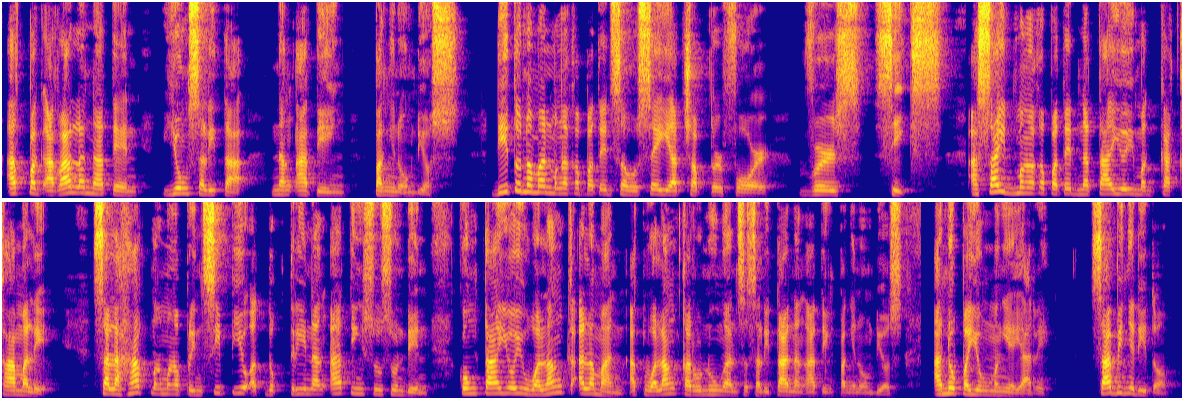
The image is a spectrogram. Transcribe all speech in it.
at pag-aralan natin yung salita ng ating Panginoong Diyos. Dito naman mga kapatid sa Hosea chapter 4 verse 6. Aside mga kapatid na tayo'y magkakamali sa lahat ng mga prinsipyo at doktrinang ating susundin kung tayo'y walang kaalaman at walang karunungan sa salita ng ating Panginoong Diyos, ano pa yung mangyayari? Sabi niya dito,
